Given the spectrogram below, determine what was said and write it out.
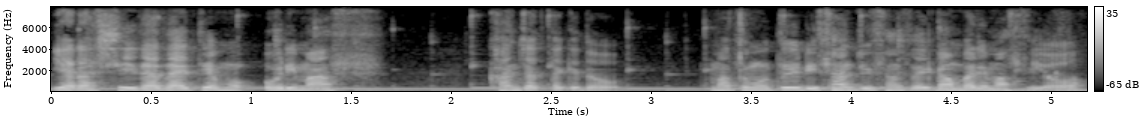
やらせていただいております。噛んじゃったけど松本より33歳頑張りますよ。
